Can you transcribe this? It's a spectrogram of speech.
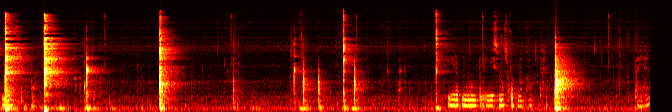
smash ito. Hirap naman pala inismas pag nakat. Ayan.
